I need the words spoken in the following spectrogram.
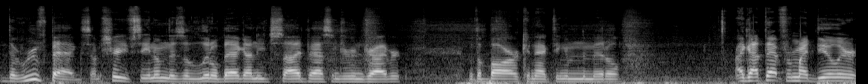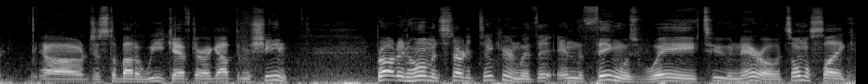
the roof bags. I'm sure you've seen them. There's a little bag on each side, passenger and driver, with a bar connecting them in the middle. I got that from my dealer uh, just about a week after I got the machine. Brought it home and started tinkering with it, and the thing was way too narrow. It's almost like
